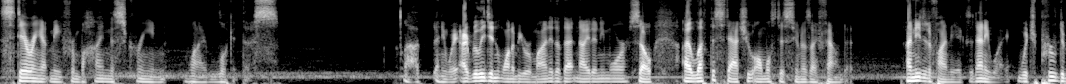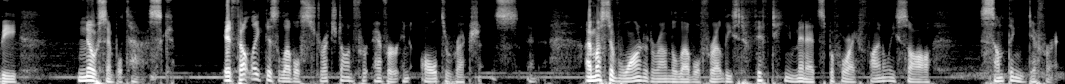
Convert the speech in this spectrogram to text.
staring at me from behind the screen when I look at this. Uh, anyway, I really didn't want to be reminded of that night anymore, so I left the statue almost as soon as I found it. I needed to find the exit anyway, which proved to be no simple task. It felt like this level stretched on forever in all directions, and I must have wandered around the level for at least 15 minutes before I finally saw something different.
